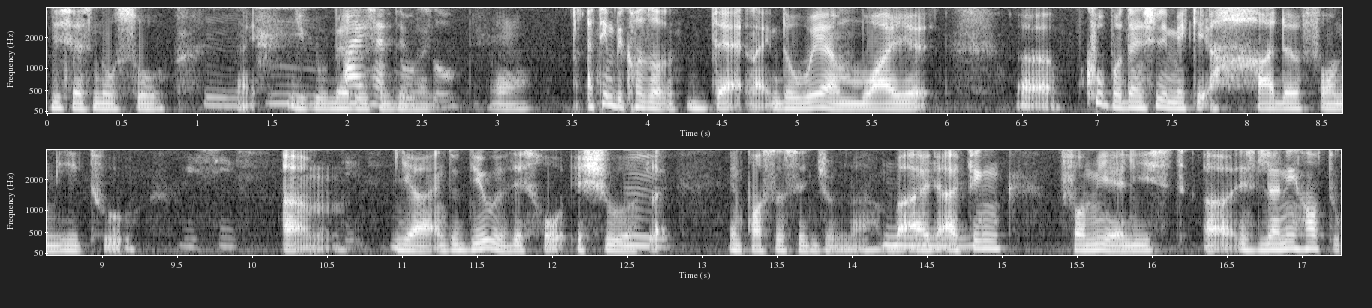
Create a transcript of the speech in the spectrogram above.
This has no soul. Like you could better I do have something no about soul. Yeah. I think because of that, like the way I'm wired, uh, could potentially make it harder for me to Receive. um yeah and to deal with this whole issue of like imposter syndrome. lah. But I, I think for me at least, uh, is learning how to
